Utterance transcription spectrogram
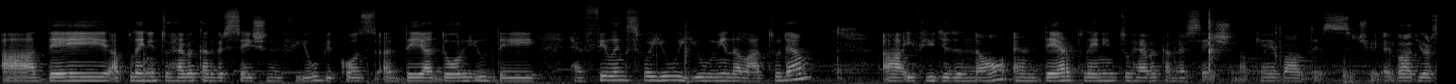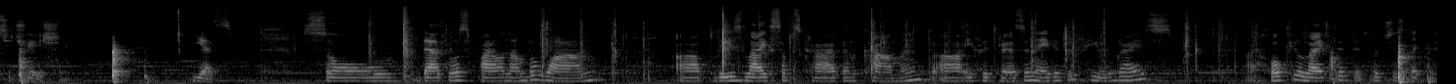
uh, they are planning to have a conversation with you because uh, they adore you they have feelings for you you mean a lot to them uh, if you didn't know and they are planning to have a conversation okay about this situa- about your situation. Yes. So that was pile number one. Uh, please like subscribe and comment uh, if it resonated with you guys. I hope you liked it. It was just like a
